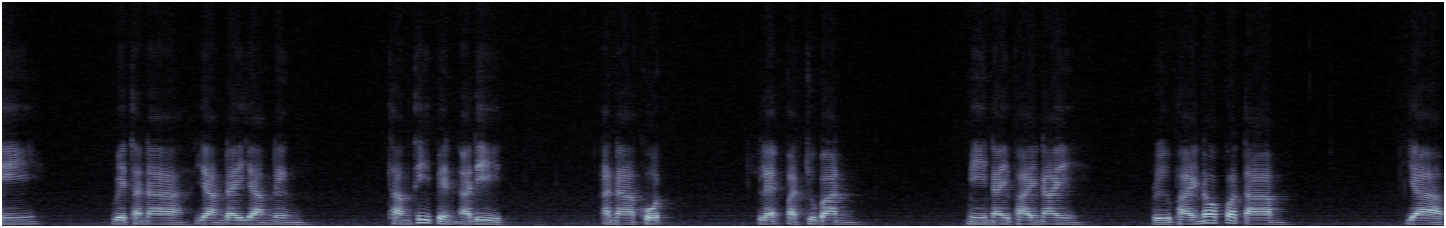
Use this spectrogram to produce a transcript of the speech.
นี้ เวทนาอย่างใดอย่างหนึ่ง ทั้งที่เป็นอดีต อนาคต และปัจจุบัน มีในภายใน หรือภายนอกก็ตาม หยาบ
